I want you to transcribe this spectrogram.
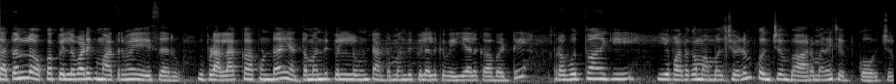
గతంలో ఒక పిల్లవాడికి మాత్రమే వేశారు. ఇప్పుడు అలా కాకుండా ఎంతమంది పిల్లలు ఉంటే అంతమంది పిల్లలకి వెయ్యాలి కాబట్టి ప్రభుత్వానికి ఈ పథకం అమలు చేయడం కొంచెం భారం అని చెప్పుకోవచ్చు.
